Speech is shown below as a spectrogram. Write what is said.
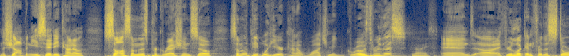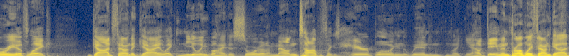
the shop in East City, kind of saw some of this progression. So some of the people here kind of watched me grow through this. Nice. And uh, if you're looking for the story of like God found a guy like kneeling behind his sword on a mountaintop with like his hair blowing in the wind, and like you know how Damon probably found God.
